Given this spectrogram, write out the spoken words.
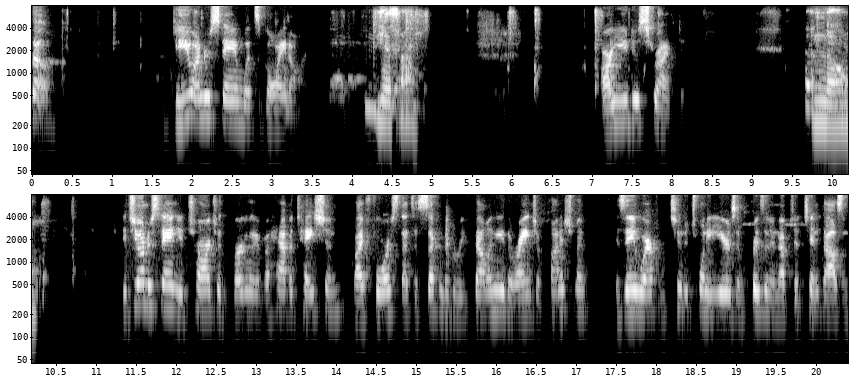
So, do you understand what's going on? Yes, ma'am. Are you distracted? No. Did you understand you're charged with burglary of a habitation by force? That's a second degree felony. The range of punishment is anywhere from two to 20 years in prison and up to a $10,000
